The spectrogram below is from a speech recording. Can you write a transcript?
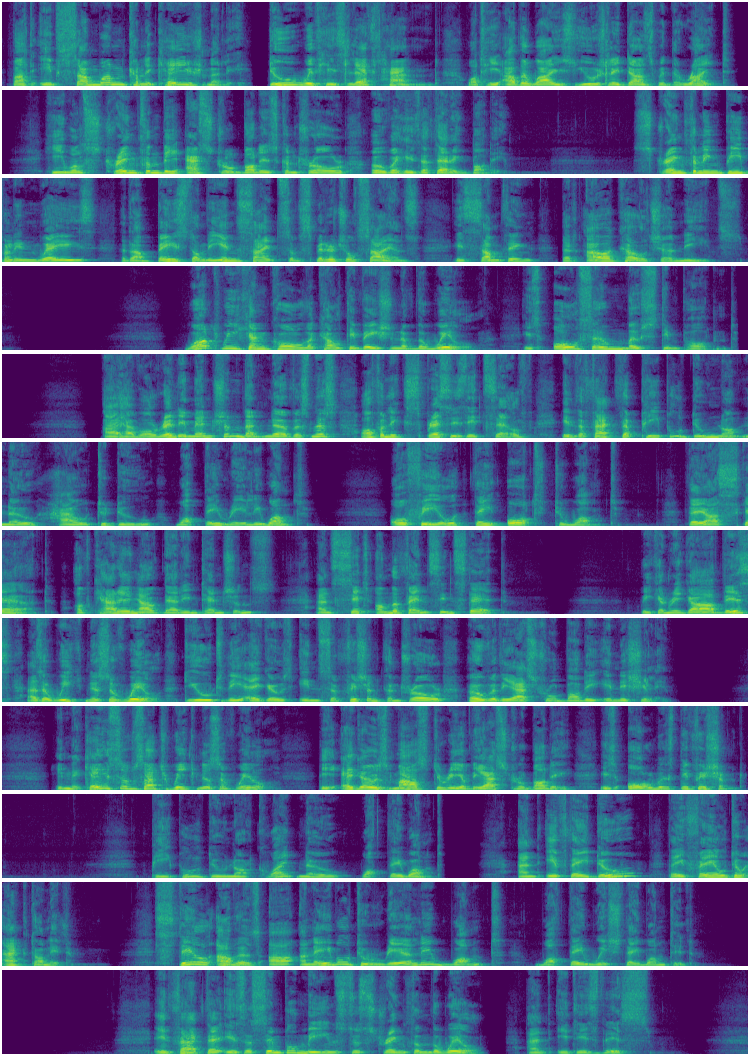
But if someone can occasionally do with his left hand what he otherwise usually does with the right, he will strengthen the astral body's control over his etheric body. Strengthening people in ways that are based on the insights of spiritual science is something that our culture needs. What we can call the cultivation of the will is also most important. I have already mentioned that nervousness often expresses itself in the fact that people do not know how to do what they really want, or feel they ought to want. They are scared of carrying out their intentions and sit on the fence instead. We can regard this as a weakness of will due to the ego's insufficient control over the astral body initially. In the case of such weakness of will, the ego's mastery of the astral body is always deficient. People do not quite know what they want, and if they do, they fail to act on it. Still others are unable to really want what they wish they wanted. In fact, there is a simple means to strengthen the will, and it is this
